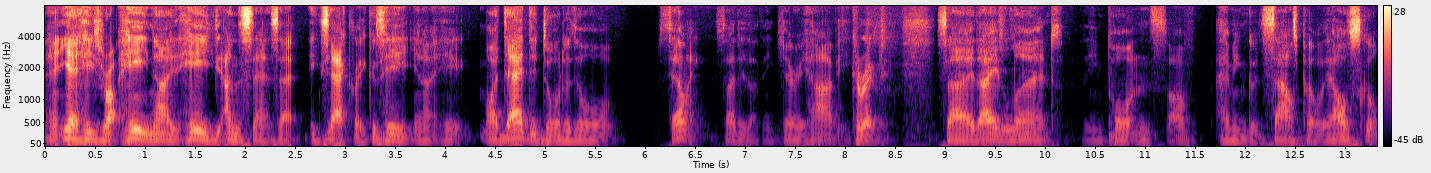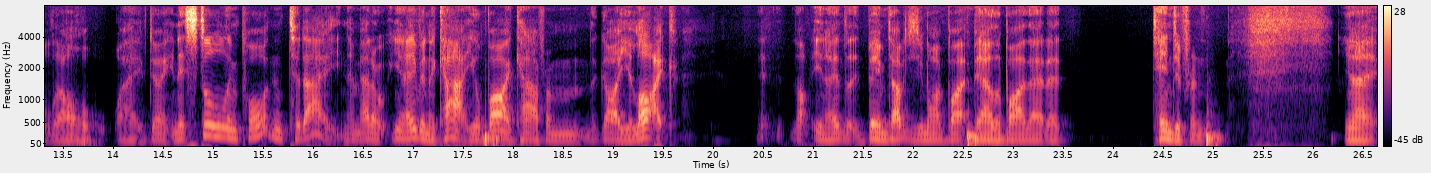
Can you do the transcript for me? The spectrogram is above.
And yeah, he's right. He knows. he understands that exactly because he, you know, he. My dad did door to door selling. So did I think Jerry Harvey. Correct. So they learnt the importance of having good salespeople, the old school, the old way of doing it. And it's still important today, no matter, you know, even a car. You'll buy a car from the guy you like. Not, you know, the BMWs, you might buy, be able to buy that at 10 different, you know,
